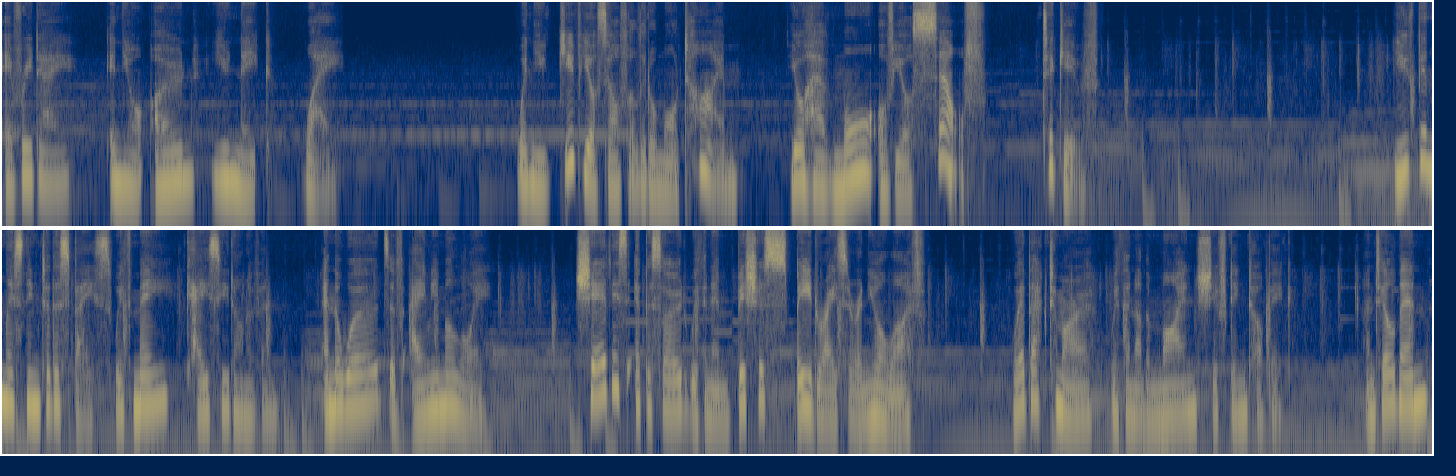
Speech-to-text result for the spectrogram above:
every day in your own unique way. When you give yourself a little more time, you'll have more of yourself to give. You've been listening to The Space with me, Casey Donovan, and the words of Amy Molloy. Share this episode with an ambitious speed racer in your life. We're back tomorrow with another mind shifting topic. Until then,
